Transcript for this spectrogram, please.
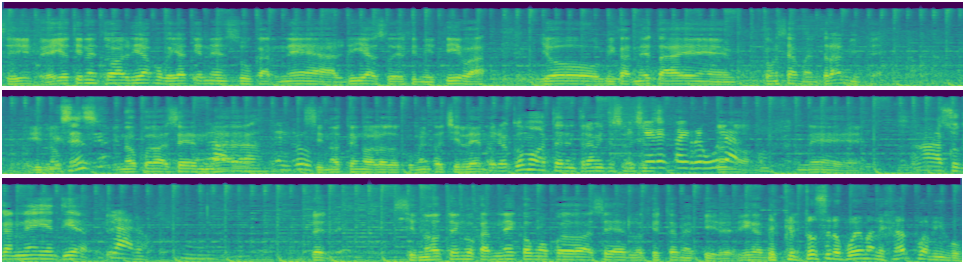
Sí, ellos tienen todo el día porque ya tienen su carnet al día, su definitiva. Yo, mi carnet está en, ¿cómo se llama? En trámite. Y no, ¿Licencia? y no puedo hacer Claro, nada si no tengo los documentos chilenos. Pero ¿cómo va a estar en trámite su licencia? está irregular. no, no, carnet, Ah, su carnet de identidad. Claro. Si no tengo carnet, ¿cómo puedo hacer lo que usted me pide? Dígame. Es que entonces no puede manejar, pues amigo.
